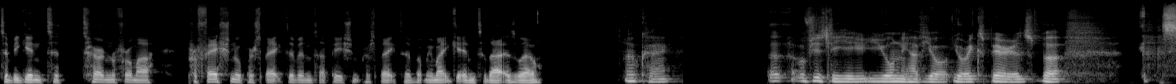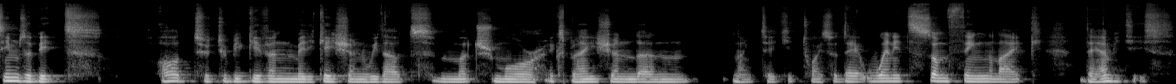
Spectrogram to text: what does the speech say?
to begin to turn from a professional perspective into a patient perspective. But we might get into that as well. Okay. Uh, obviously, you, only have your your experience, but it seems a bit odd to, to be given medication without much more explanation than like take it twice a day when it's something like diabetes.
